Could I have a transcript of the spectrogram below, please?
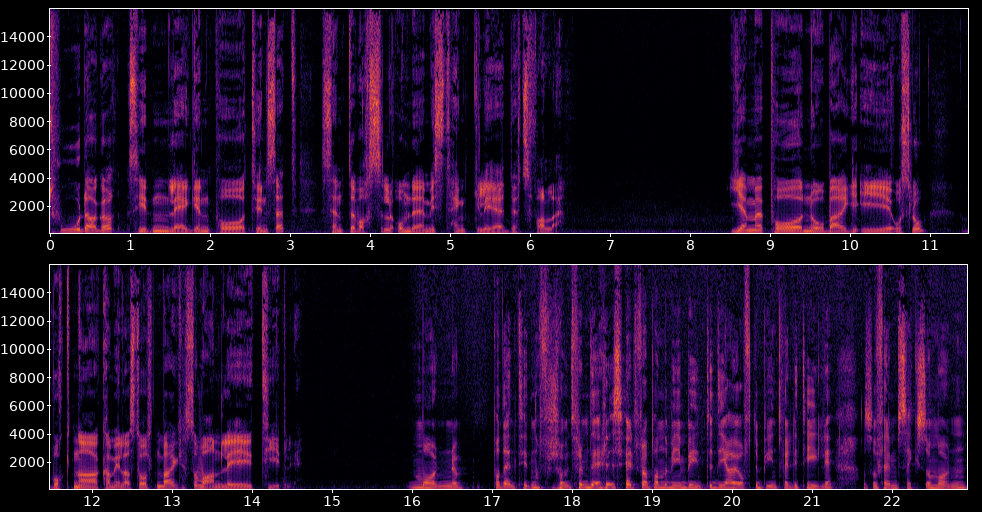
to dager siden legen på Tynset sendte varsel om det mistenkelige dødsfallet. Hjemme på Nordberg i Oslo våkna Camilla Stoltenberg som vanlig tidlig. Morgenene på den tiden, og for så vidt fremdeles, helt fra pandemien begynte, de har jo ofte begynt veldig tidlig. Altså fem-seks om morgenen.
